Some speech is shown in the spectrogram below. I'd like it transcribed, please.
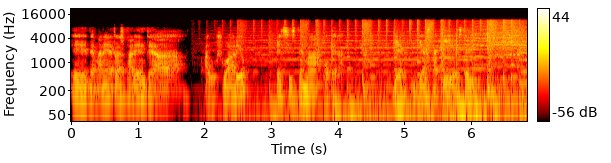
eh, de manera transparente al usuario el sistema operativo. Bien, y hasta aquí este vídeo.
